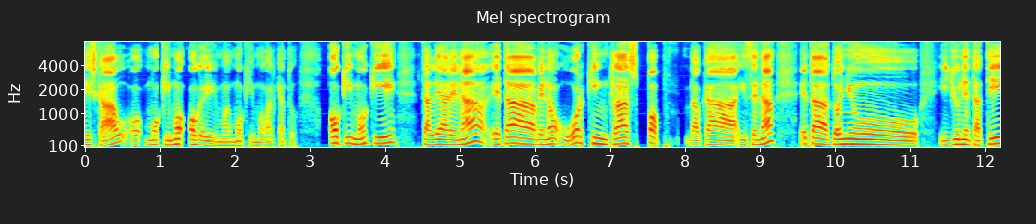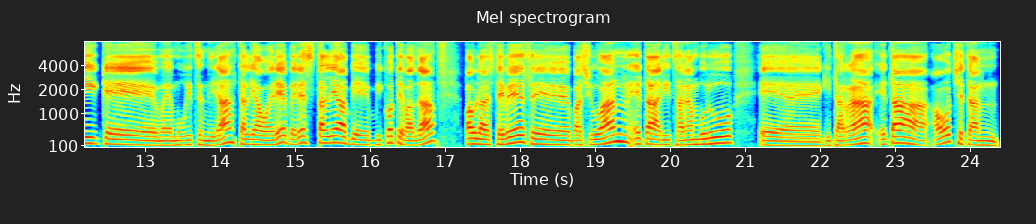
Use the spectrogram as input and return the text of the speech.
diska hau o, moki mo, moki mo barkatu. Oki moki taldearena eta beno working class pop dauka izena eta doinu ilunetatik e, mugitzen dira. Talde hau ere berez taldea bikote bat da. Paula Estebez e, basuan eta Aritzaran buru e, gitarra eta ahotsetan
